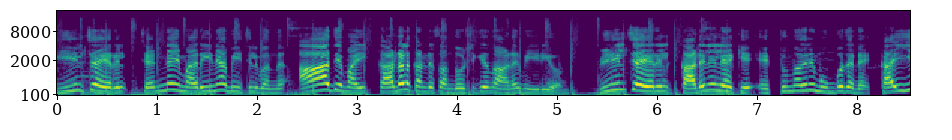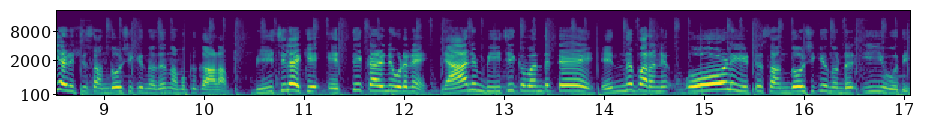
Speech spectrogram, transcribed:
വീൽ ചെയറിൽ ചെന്നൈ മറീന ബീച്ചിൽ വന്ന് ആദ്യമായി കടൽ കണ്ട് സന്തോഷിക്കുന്നതാണ് വീഡിയോ. വീൽ ചെയറിൽ കടലിലേക്ക് എത്തുന്നതിന് മുമ്പ് തന്നെ കൈയടിച്ച് സന്തോഷിക്കുന്നത് നമുക്ക് കാണാം. ബീച്ചിലേക്ക് എത്തിക്കഴിഞ്ഞ ഉടനെ ഞാനും ബീച്ചിലേക്ക് വന്നിട്ടേ എന്ന് പറഞ്ഞ് ഓളിയിട്ട് സന്തോഷിക്കുന്നുണ്ട് ഈ യുവതി.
